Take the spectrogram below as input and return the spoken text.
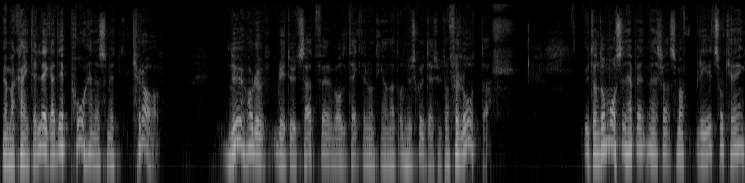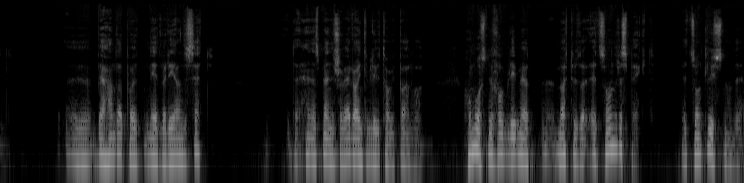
Men man kan inte lägga det på henne som ett krav. Nu har du blivit utsatt för våldtäkt eller någonting annat och nu ska du dessutom förlåta. Utan då måste den här människan som har blivit så kränkt eh, behandlad på ett nedvärderande sätt. Hennes människovärde har inte blivit taget på allvar. Hon måste nu få bli mött, mött av ett sån respekt, ett sånt lyssnande,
